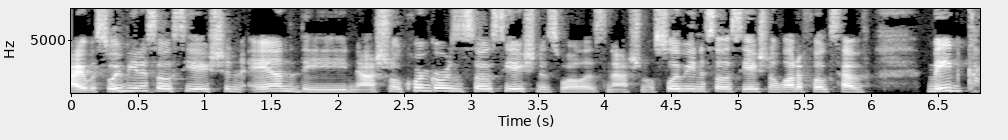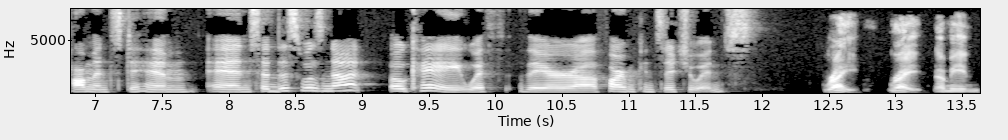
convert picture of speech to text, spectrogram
Iowa Soybean Association and the National Corn Growers Association, as well as National Soybean Association, a lot of folks have made comments to him and said this was not okay with their uh, farm constituents. Right, right. I mean,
